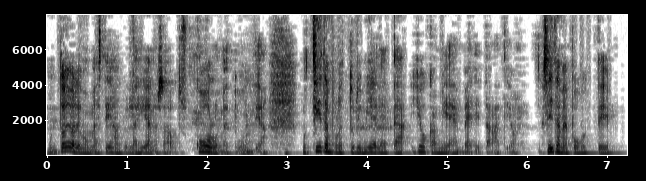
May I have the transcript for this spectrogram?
Mutta toi oli mun mielestä ihan kyllä hieno saavutus, kolme tuntia. Mutta siitä mulle tuli mieleen tämä joka miehen meditaatio. Siitä me puhuttiin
